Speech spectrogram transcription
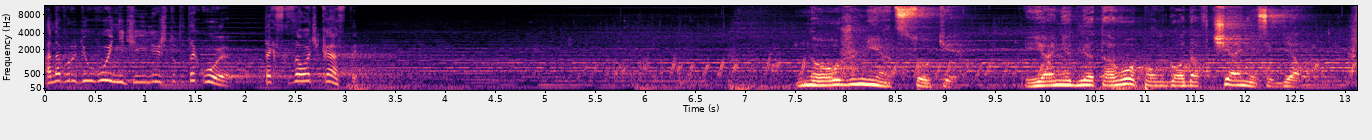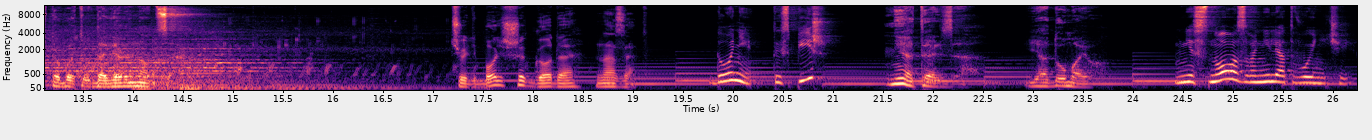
Она вроде увойничая или что-то такое. Так сказал очкастый. Но уж нет, суки. Я не для того полгода в чане сидел, чтобы туда вернуться. Чуть больше года назад. Дони, ты спишь? Нет, Эльза. Я думаю. Мне снова звонили от Войничей.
